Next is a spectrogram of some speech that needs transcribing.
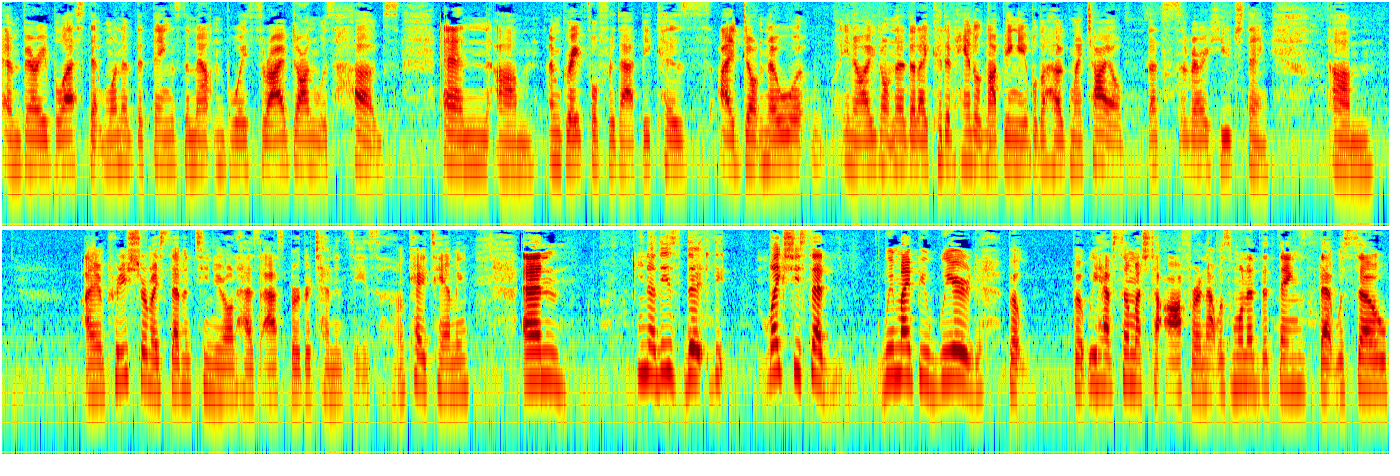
am very blessed that one of the things the mountain boy thrived on was hugs. And um, I'm grateful for that because I don't know, you know, I don't know that I could have handled not being able to hug my child. That's a very huge thing. Um, I am pretty sure my 17 year old has Asperger tendencies. Okay, Tammy. And, you know, these, the, the, like she said, we might be weird, but but we have so much to offer, and that was one of the things that was so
